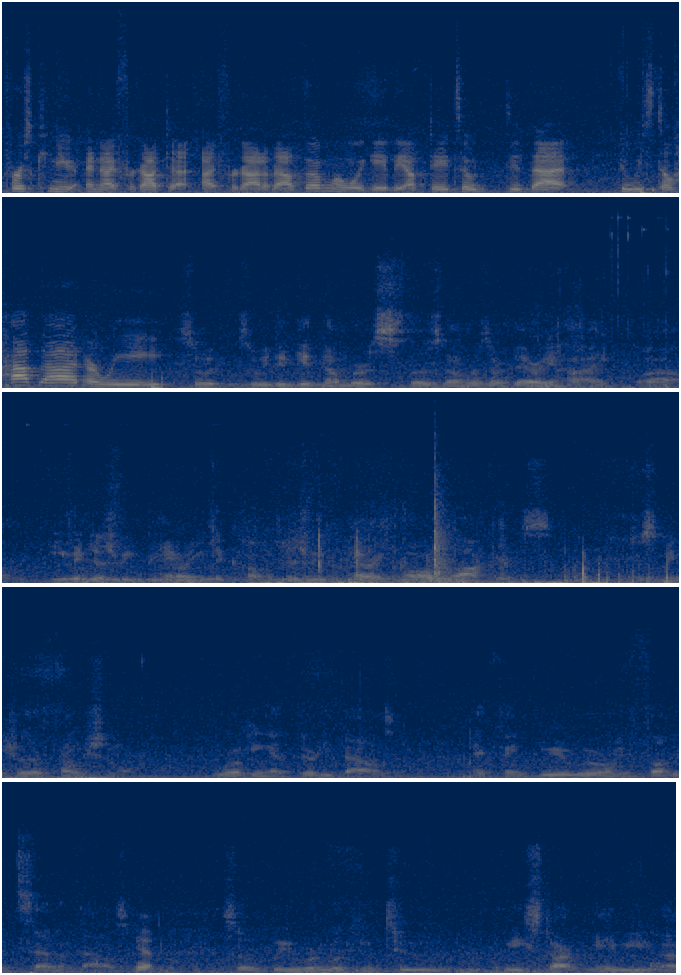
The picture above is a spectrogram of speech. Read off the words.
first, can you, and I forgot to, I forgot about them when we gave the update, so did that, do we still have that? Are we, So, so we did get numbers, those numbers are very high. Um, even just repairing the, co- just repairing all the lockers, just to make sure they're functional, working at thirty thousand. I think we were only funded seven thousand. Yep. So if we were looking to restart, maybe uh,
